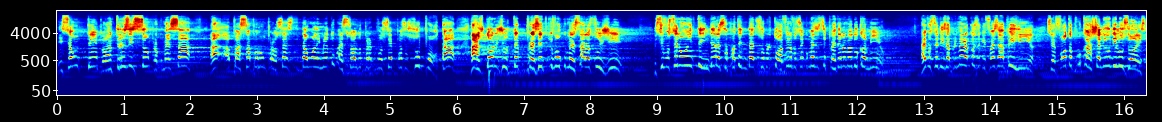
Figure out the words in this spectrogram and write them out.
Isso é um tempo, é uma transição para começar a, a, passar por um processo de dar um alimento mais sólido para que você possa suportar as dores do tempo presente que vão começar a surgir. E se você não entender essa paternidade sobre a tua vida, você começa a se perder no meio do caminho. Aí você diz: a primeira coisa que faz é a birrinha. Você volta para o castelinho de ilusões.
